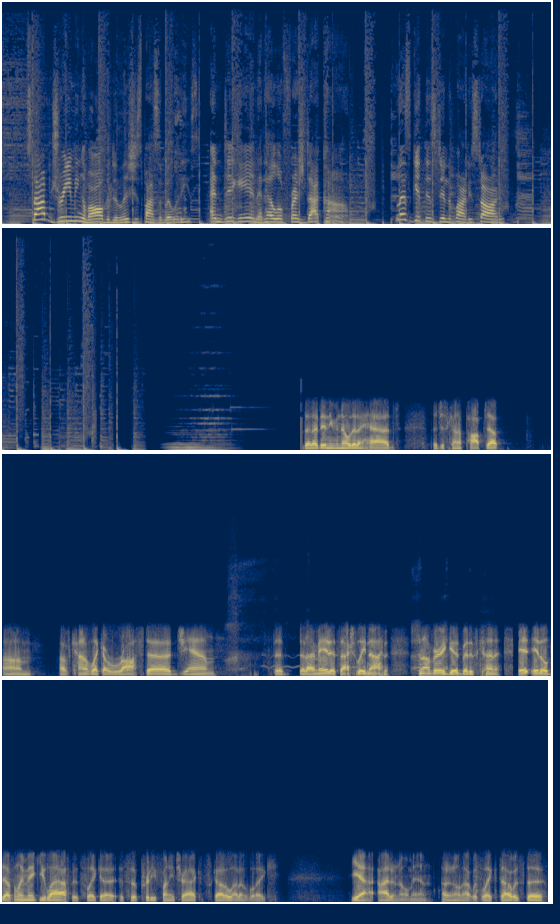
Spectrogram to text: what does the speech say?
Stop dreaming of all the delicious possibilities and dig in at HelloFresh.com. Let's get this dinner party started. that I didn't even know that I had that just kind of popped up um of kind of like a Rasta jam that that I made. It's actually not it's not very good, but it's kind of it it'll definitely make you laugh. It's like a it's a pretty funny track. It's got a lot of like yeah, I don't know, man. I don't know. That was like that was the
